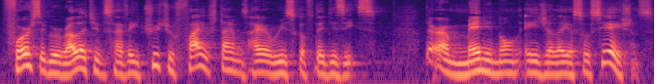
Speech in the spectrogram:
First-degree relatives have a 3 to 5 times higher risk of the disease. There are many known HLA associations.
